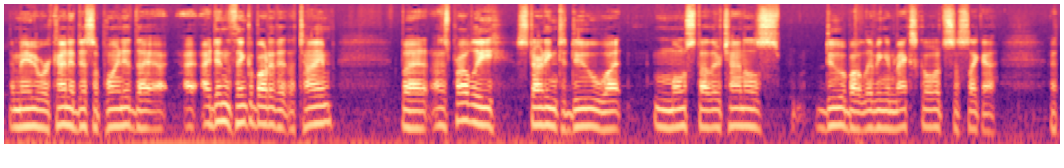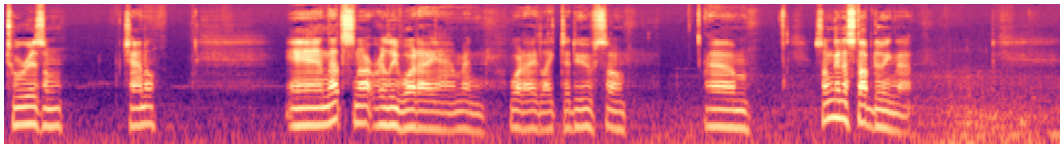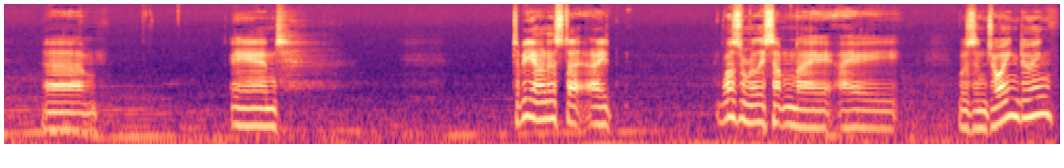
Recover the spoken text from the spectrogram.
and maybe we're kind of disappointed. I, I I didn't think about it at the time, but I was probably starting to do what most other channels do about living in Mexico. It's just like a a tourism channel. And that's not really what I am and what I like to do. So um so I'm going to stop doing that. Um, and to be honest, I, I wasn't really something I I was enjoying doing.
